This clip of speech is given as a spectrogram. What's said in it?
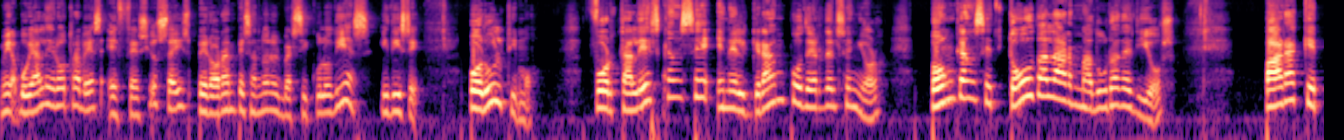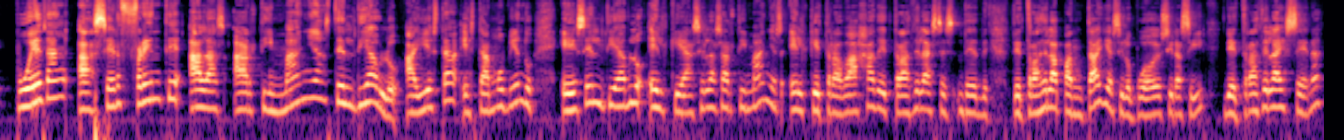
Mira, voy a leer otra vez Efesios 6, pero ahora empezando en el versículo 10. Y dice, por último, fortalezcanse en el gran poder del Señor, pónganse toda la armadura de Dios para que puedan hacer frente a las artimañas del diablo. Ahí está, estamos viendo, es el diablo el que hace las artimañas, el que trabaja detrás de, detrás de la pantalla, si lo puedo decir así, detrás de la escena,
